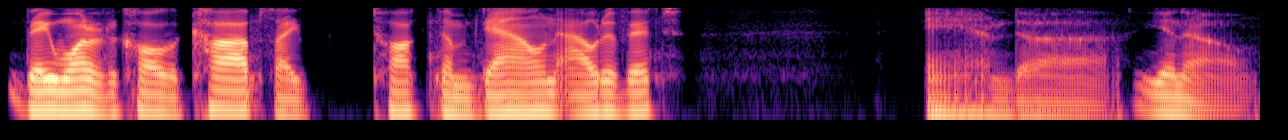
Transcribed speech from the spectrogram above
They wanted to call the cops. I talked them down out of it. And, uh, you know,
